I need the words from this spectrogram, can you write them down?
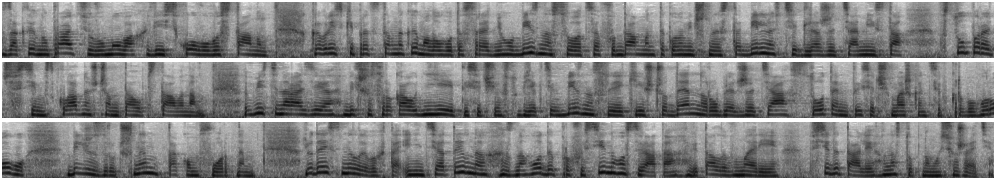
за активну працю в умовах військового стану. Криворізькі представники малого та середнього бізнесу це фундамент економічної стабільності для життя міста, всупереч всім складнощам та обставинам. В місті наразі більше 41 тисячі суб'єктів бізнесу, які щоденно роблять життя сотень тисяч мешканців Кривого Рогу більш зручним та комфортним. Людей сміливих та ініціативних з нагоди професійного свята вітали в мерії. Всі деталі в наступному сюжеті.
